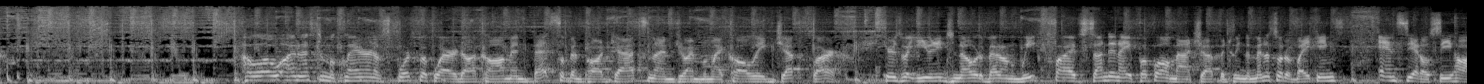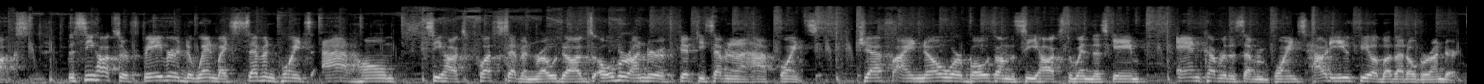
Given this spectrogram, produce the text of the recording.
Hello, I'm Eston McLaren of SportsbookWire.com and BetSlippin Podcasts, and I'm joined by my colleague Jeff Clark. Here's what you need to know to bet on Week 5 Sunday Night Football matchup between the Minnesota Vikings and Seattle Seahawks. The Seahawks are favored to win by seven points at home. Seahawks plus seven road dogs over under 57 and a half points. Jeff, I know we're both on the Seahawks to win this game and cover the seven points. How do you feel about that over under?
